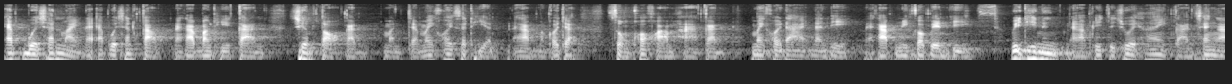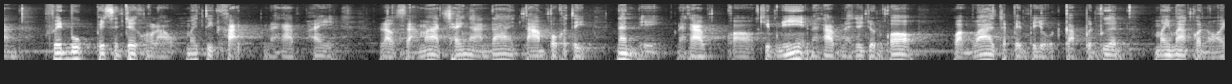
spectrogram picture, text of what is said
แอปเวอร์ชันใหม่และแอปเวอร์ชันเก่านะครับ บางทีการเชื่อมต่อกัน มันจะไม่ค่อยเสถียรนะครับ มันก็จะส่งข้อความหากันไม่ค่อยได้นั่นเองนะครับ นี่ก็เป็นอีกวิธีหนึ่งนะครับที่จะช่วยให้การใช้งาน Facebook Messenger ของเราไม่ติดขัดนะครับ ให้ เราสามารถใช้งานได้ตามปกตินั่นเองนะครับ ก็คลิปนี้นะครับนายชยนก็หวังว่าจะเป็นประโยชน์กับเพื่อนๆ ไม่มากก็น้อย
